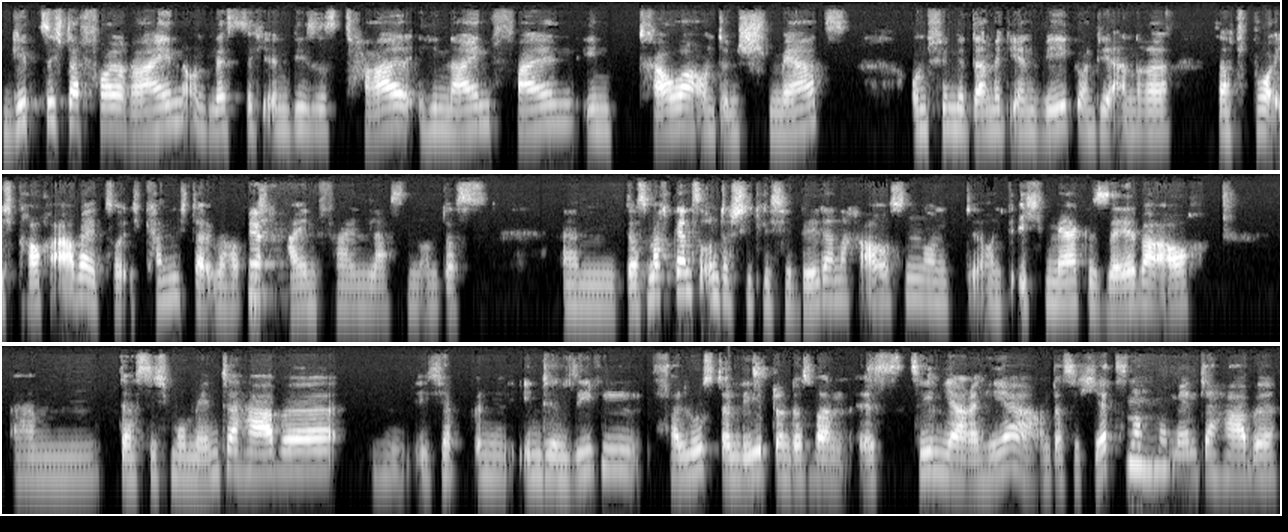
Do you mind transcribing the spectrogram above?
gibt sich da voll rein und lässt sich in dieses Tal hineinfallen, in Trauer und in Schmerz und findet damit ihren Weg und die andere sagt, boah, ich brauche Arbeit, so ich kann mich da überhaupt ja. nicht reinfallen lassen und das, ähm, das macht ganz unterschiedliche Bilder nach außen und, und ich merke selber auch, ähm, dass ich Momente habe, ich habe einen intensiven Verlust erlebt und das war ist zehn Jahre her und dass ich jetzt noch mhm. Momente habe,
